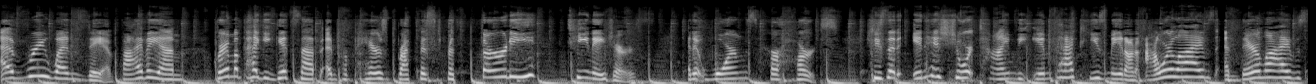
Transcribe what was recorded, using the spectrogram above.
Every Wednesday at 5 a.m., Grandma Peggy gets up and prepares breakfast for 30 teenagers, and it warms her heart. She said, in his short time, the impact he's made on our lives and their lives,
